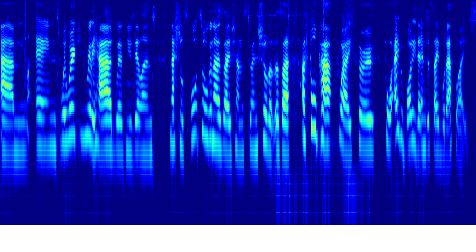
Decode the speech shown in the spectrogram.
Um, and we're working really hard with New Zealand national sports organisations to ensure that there's a, a full pathway through for able-bodied and disabled athletes,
